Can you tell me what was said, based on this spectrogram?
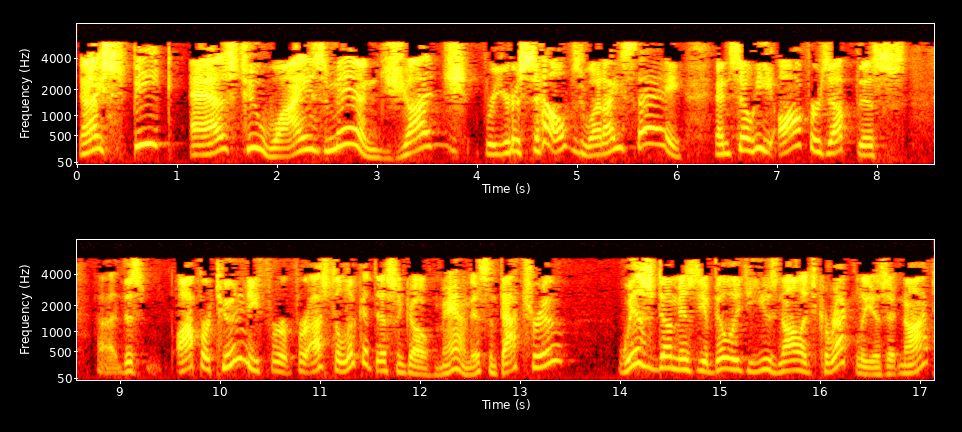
And I speak as to wise men. Judge for yourselves what I say. And so he offers up this, uh, this opportunity for, for us to look at this and go, man, isn't that true? Wisdom is the ability to use knowledge correctly, is it not?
